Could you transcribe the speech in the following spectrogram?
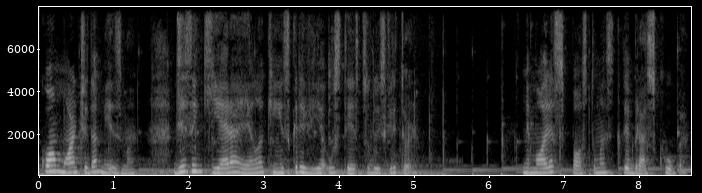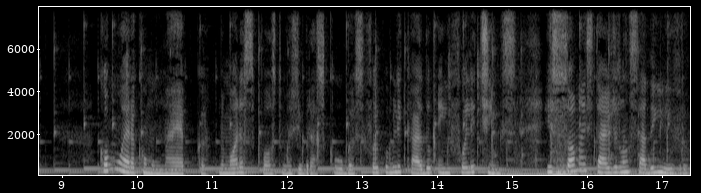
com a morte da mesma. Dizem que era ela quem escrevia os textos do escritor. Memórias Póstumas de Brás Cuba. Como era comum na época, Memórias Póstumas de Brás Cubas foi publicado em folhetins e só mais tarde lançado em livro.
